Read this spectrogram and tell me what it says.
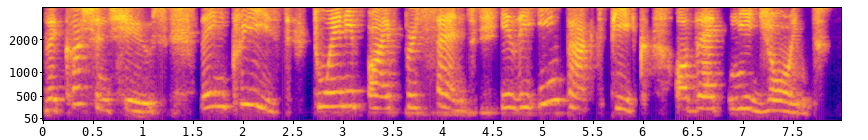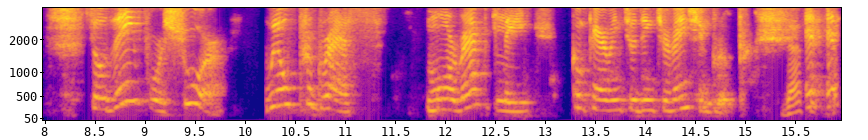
the cushion shoes, they increased 25% in the impact peak of that knee joint. So they for sure will progress more rapidly comparing to the intervention group. That's and, and,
